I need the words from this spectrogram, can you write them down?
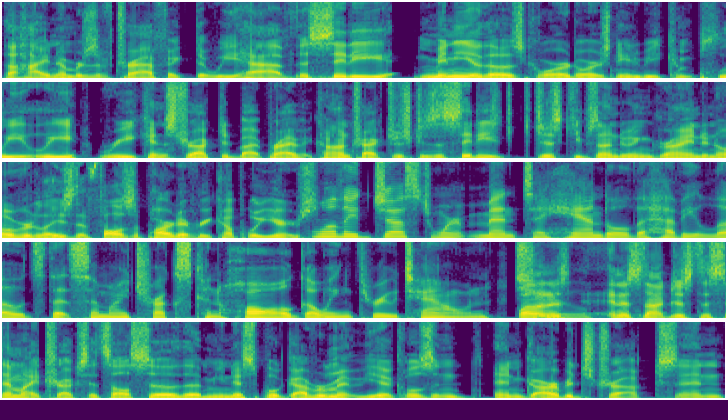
the high numbers of traffic that we have. The city, many of those corridors need to be completely reconstructed by private contractors because the city just keeps on doing grind and overlays that falls apart every couple of years. Well, they just weren't meant to handle the heavy loads that semi trucks can haul going through town. Well, and it's, and it's, not just the semi trucks; it's also the municipal government vehicles and and garbage trucks and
